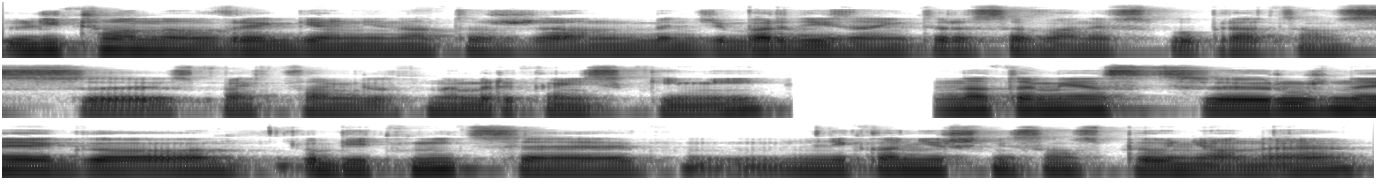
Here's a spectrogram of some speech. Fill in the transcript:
liczono w regionie na to, że on będzie bardziej zainteresowany współpracą z, z państwami latynoamerykańskimi. Natomiast różne jego obietnice niekoniecznie są spełnione.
